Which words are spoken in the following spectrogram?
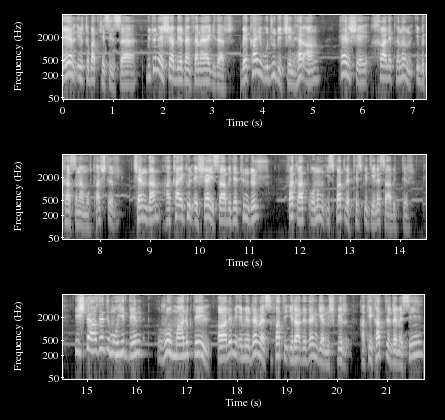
eğer irtibat kesilse bütün eşya birden fenaya gider. Bekay vücud için her an her şey Halık'ının ibkasına muhtaçtır. Çendan hakaikül eşyayı sabidetündür fakat onun ispat ve tespitiyle sabittir. İşte Hz. Muhyiddin ruh mahluk değil, alemi emirden ve sıfat-ı iradeden gelmiş bir hakikattir demesi,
